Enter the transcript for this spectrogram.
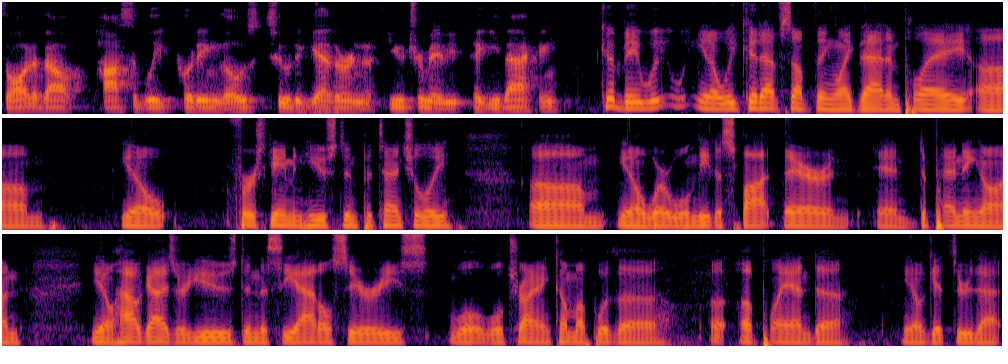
thought about possibly putting those two together in the future, maybe piggybacking? Could be. We, you know, we could have something like that in play. Um, you know, first game in Houston potentially. Um, you know, where we'll need a spot there, and and depending on, you know, how guys are used in the Seattle series, we'll we'll try and come up with a a, a plan to, you know, get through that.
